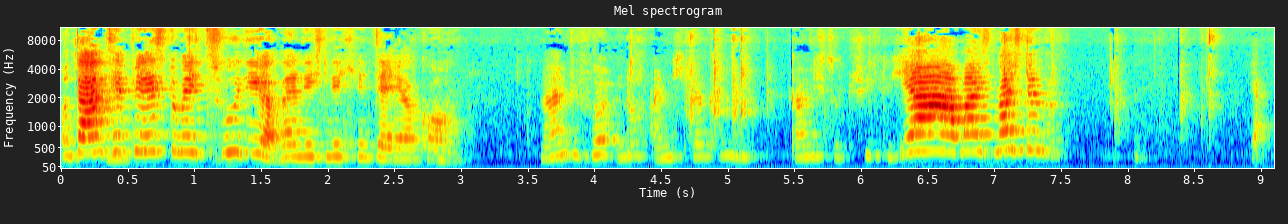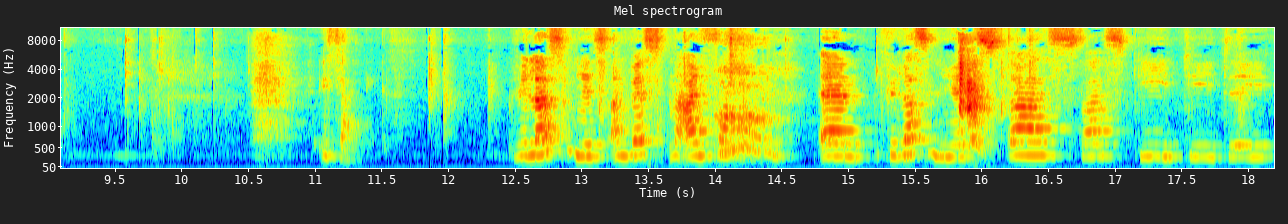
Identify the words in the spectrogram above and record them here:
Und dann tippst du mich zu dir, wenn ich nicht hinterherkomme. Nein, wir wollten doch eigentlich gar, kein, gar nicht so cheatig. Ja, aber ich möchte. Ja. Ich sag nichts. Wir lassen jetzt am besten einfach. Ähm, wir lassen jetzt das, das, die,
